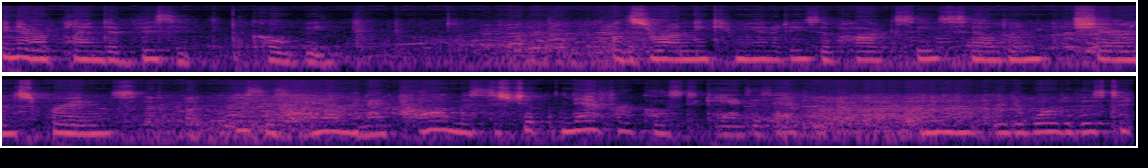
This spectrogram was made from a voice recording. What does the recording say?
We never planned to visit Colby. Or the surrounding communities of Hoxie, Selden, Sharon Springs. Mrs. Hammond, I promise the ship never goes to Kansas, ever. I don't read a word of this to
